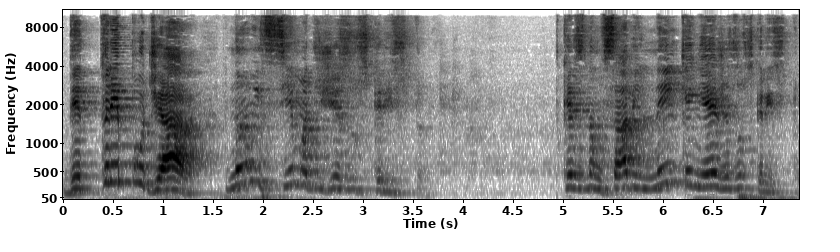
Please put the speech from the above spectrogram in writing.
de tripudiar, não em cima de Jesus Cristo, porque eles não sabem nem quem é Jesus Cristo.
